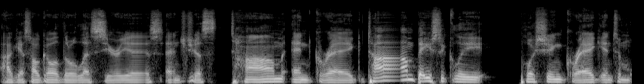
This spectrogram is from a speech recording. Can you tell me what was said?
I guess I'll go a little less serious and just Tom and Greg. Tom basically pushing Greg into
